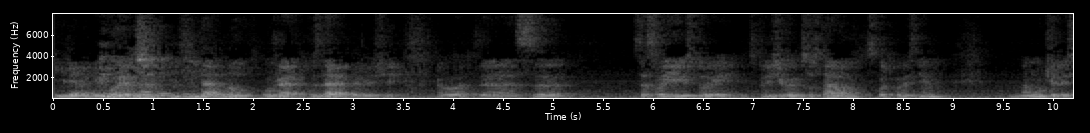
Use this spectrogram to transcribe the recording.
Елена Григорьевна, да, ну, уже выздоравливающий, вот, э, с, со своей историей с плечевым суставом. Сколько вы с ним намучились,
